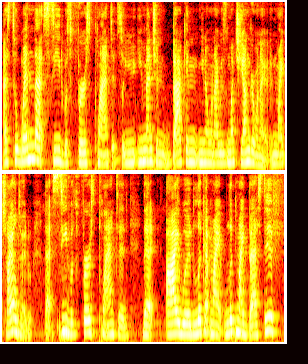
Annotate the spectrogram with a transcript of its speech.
as to when that seed was first planted. So you you mentioned back in you know when I was much younger, when I in my childhood, that seed mm-hmm. was first planted that I would look at my look my best if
